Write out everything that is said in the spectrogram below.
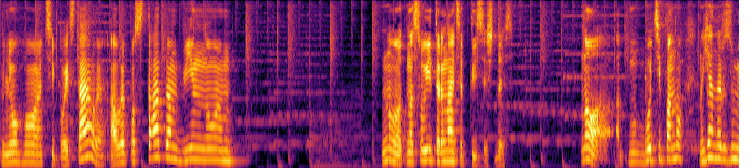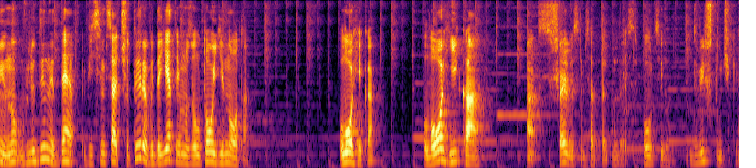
в нього ці плейстайли, але по статам він, ну. Ну, от на свої 13 тисяч десь. Ну, бо, типа, ну, ну я не розумію, ну, в людини Дев 84 ви даєте йому золотого єнота. Логіка. Логіка. Так, ще 85 на 10. Полетіло. Дві штучки.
